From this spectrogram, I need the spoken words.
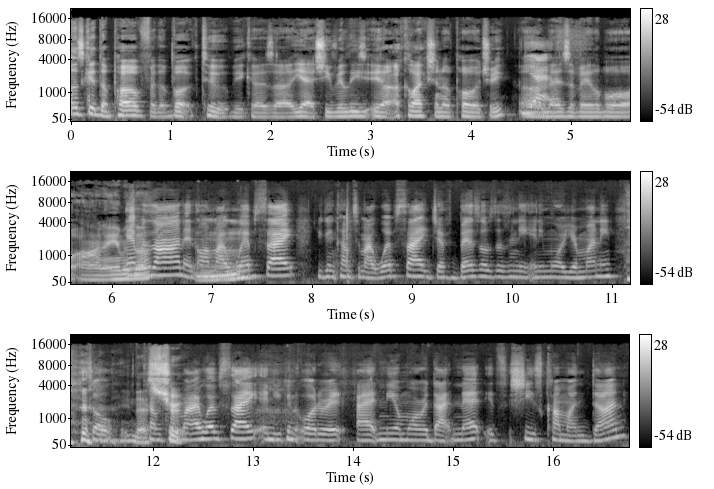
let's get the pub for the book too, because uh, yeah, she released uh, a collection of poetry um, Yes. that is available on Amazon. Amazon and on my website. You can come to my website. Jeff Bezos doesn't need any more of your money. So come true. to my website and you can order it at niamora.net. It's She's Come Undone.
